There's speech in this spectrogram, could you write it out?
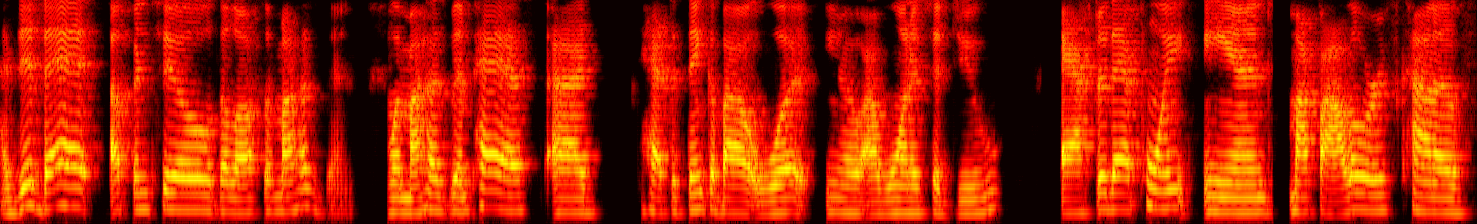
I did that up until the loss of my husband. When my husband passed, I had to think about what, you know, I wanted to do after that point. And my followers kind of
